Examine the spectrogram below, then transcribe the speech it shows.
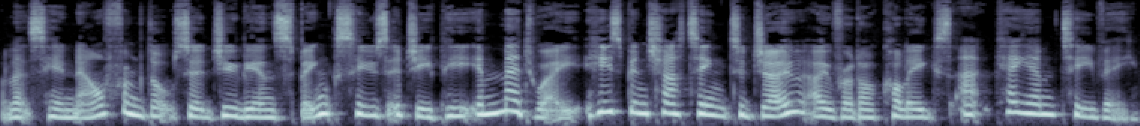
Well, let's hear now from Dr. Julian Spinks, who's a GP in Medway. He's been chatting to Joe over at our colleagues at KMTV.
